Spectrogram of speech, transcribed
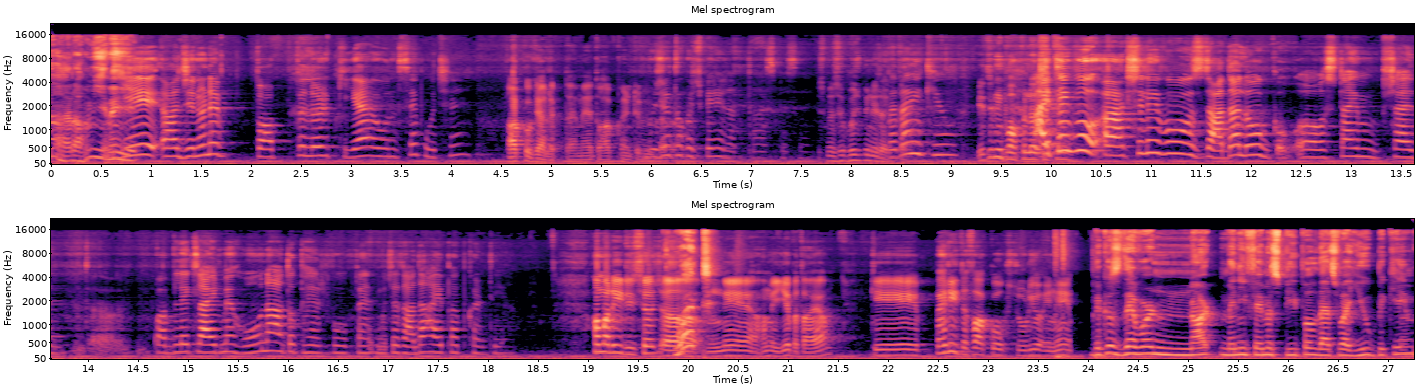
आराम ये नहीं ये जिन्होंने पॉपुलर किया है उनसे पूछें। आपको क्या लगता है? मैं तो आपका इंटरव्यू मुझे तो कुछ भी नहीं लगता इसमें से। इसमें से कुछ भी नहीं पता नहीं क्यों। इतनी पॉपुलर आई थिंक वो एक्चुअली वो ज़्यादा लोग उस टाइम शायद पब्लिक लाइट में हो ना तो फिर वो मुझे ज़्यादा हाइप अप कर दिया। हमारी रिसर्च? ने हमें ये बताया कि पहली दफ़ा कोक स्टूडियो इन्हें because there were not many famous people that's why you became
